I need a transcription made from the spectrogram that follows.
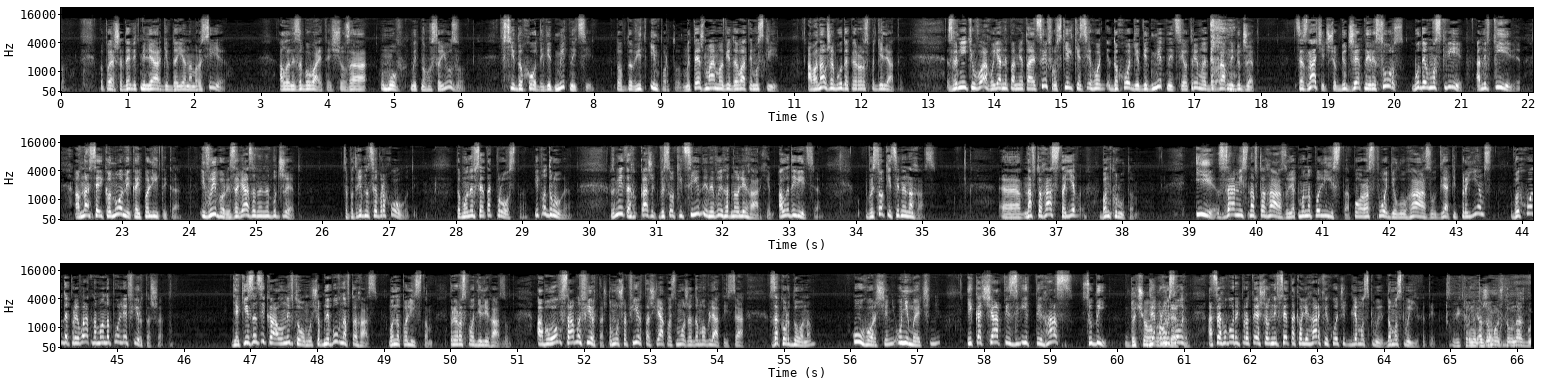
фактор. По-перше, 9 мільярдів дає нам Росія, але не забувайте, що за умов митного союзу всі доходи від митниці, тобто від імпорту, ми теж маємо віддавати Москві, а вона вже буде перерозподіляти. Зверніть увагу, я не пам'ятаю цифру, скільки сьогодні доходів від митниці отримує державний бюджет. Це значить, що бюджетний ресурс буде в Москві, а не в Києві. А в нас вся економіка і політика, і вибори зав'язані на бюджет. Це потрібно це враховувати. Тому не все так просто. І по-друге, розумієте, кажуть, високі ціни невигідно олігархам. Але дивіться, високі ціни на газ. Е, Нафтогаз стає банкрутом. І замість Нафтогазу, як монополіста по розподілу газу для підприємств, виходить приватна монополія Фірташа, який зацікавлений в тому, щоб не був Нафтогаз монополістом при розподілі газу, а був саме Фірташ, тому що Фірташ якось може домовлятися за кордоном, у Угорщині, у Німеччині, і качати звідти газ сюди. До чого для ви промислових. ведете? А це говорить про те, що не все так олігархи хочуть для Москви, до Москви їхати. Віктор Я Небоженко. думаю, что у нас будет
